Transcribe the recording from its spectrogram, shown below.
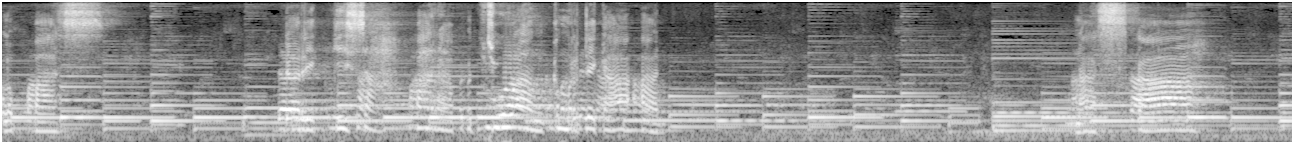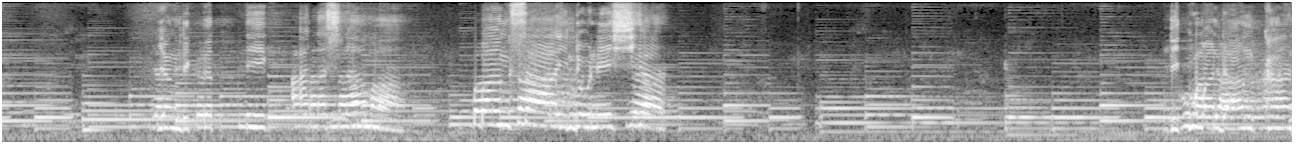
lepas dari kisah para pejuang kemerdekaan. Naskah yang diketik atas nama bangsa Indonesia. Dikumandangkan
